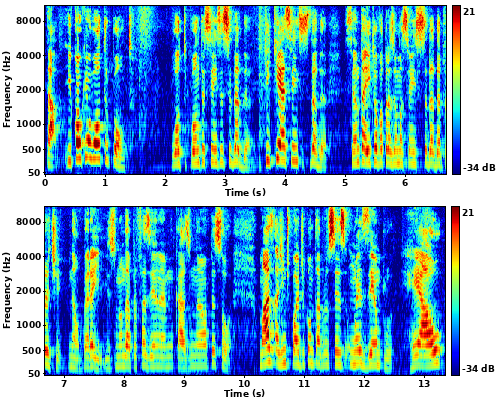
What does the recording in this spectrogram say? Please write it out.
Tá, e qual que é o outro ponto? O outro ponto é ciência cidadã. O que, que é ciência cidadã? Senta aí que eu vou trazer uma ciência cidadã para ti. Não, peraí, isso não dá para fazer, né? No caso, não é uma pessoa. Mas a gente pode contar para vocês um exemplo real,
